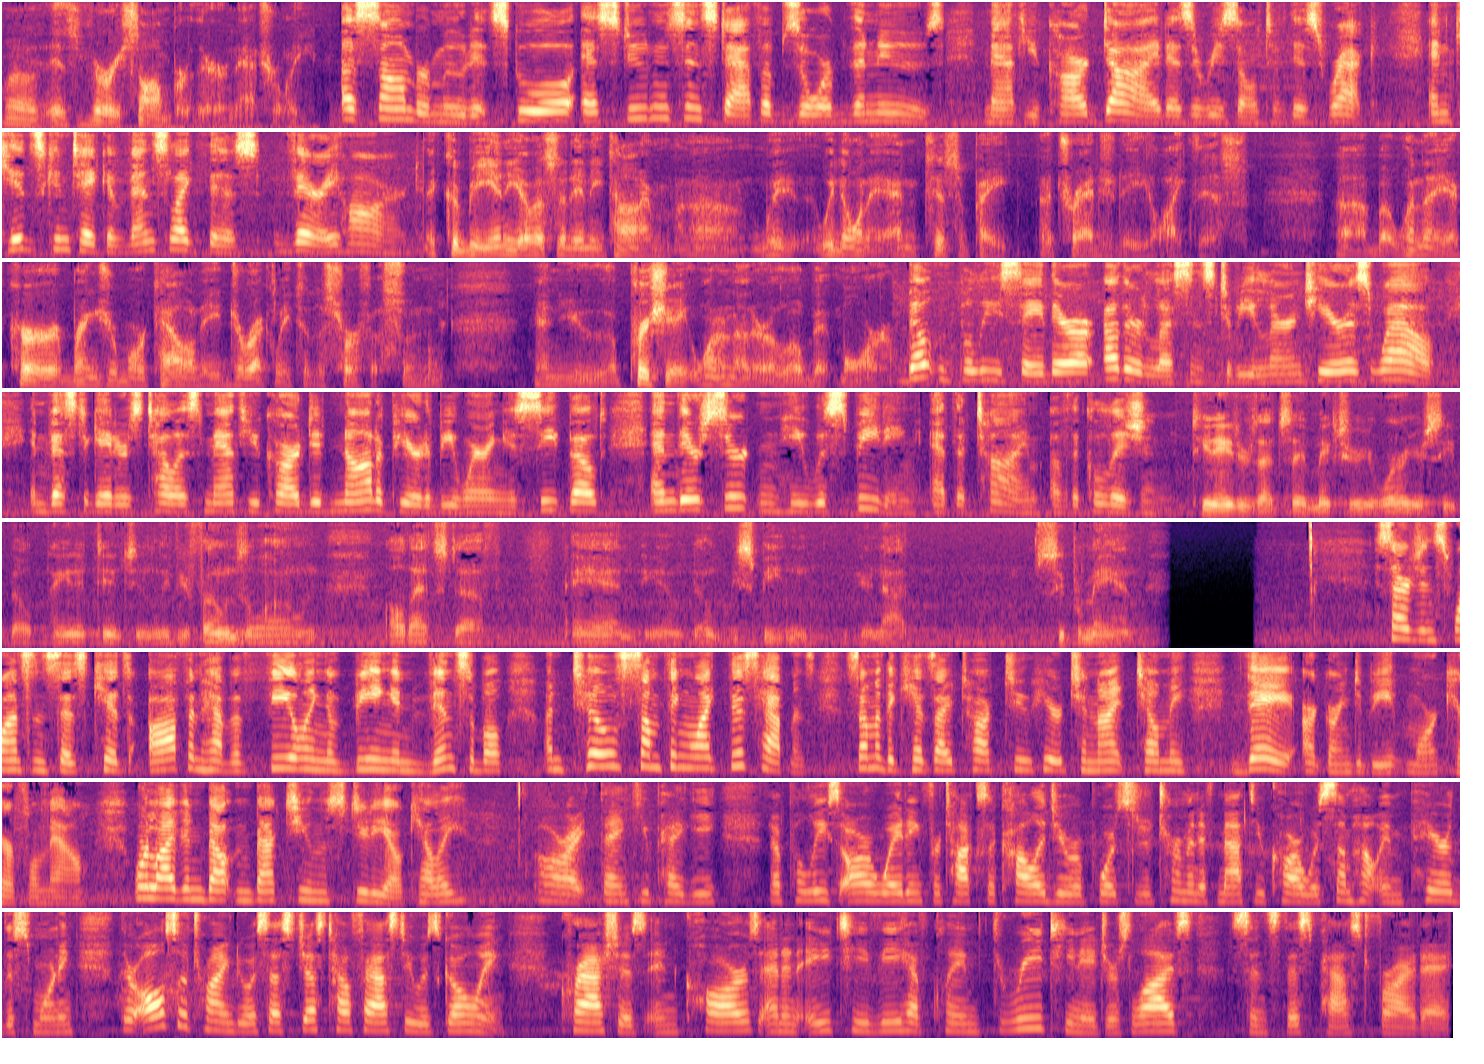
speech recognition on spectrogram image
Well, it's very somber there, naturally. A somber mood at school as students and staff absorb the news. Matthew Carr died as a result of this wreck. And kids can take events like this very hard. It could be any of us at any time. Uh, we, we don't anticipate a tragedy like this. Uh, but when they occur, it brings your mortality directly to the surface. And and you appreciate one another a little bit more. Belton police say there are other lessons to be learned here as well. Investigators tell us Matthew Carr did not appear to be wearing his seatbelt, and they're certain he was speeding at the time of the collision. Teenagers, I'd say make sure you're wearing your seatbelt, paying attention, leave your phones alone, all that stuff, and you know don't be speeding. You're not Superman. Sergeant Swanson says kids often have a feeling of being invincible until something like this happens. Some of the kids I talked to here tonight tell me they are going to be more careful now. We're live in Belton. Back to you in the studio, Kelly. All right, thank you, Peggy. Now, police are waiting for toxicology reports to determine if Matthew Carr was somehow impaired this morning. They're also trying to assess just how fast he was going. Crashes in cars and an ATV have claimed three teenagers' lives since this past Friday.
